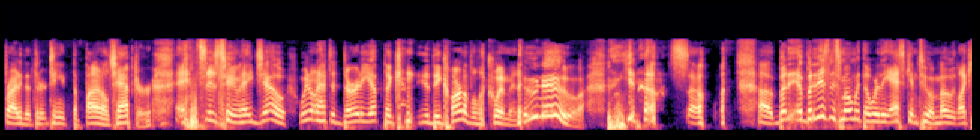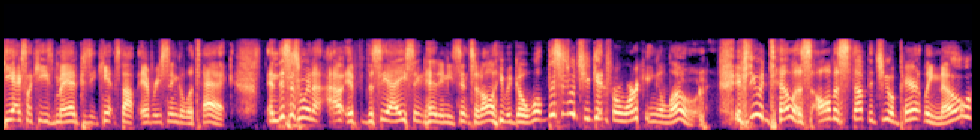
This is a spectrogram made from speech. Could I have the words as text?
Friday the Thirteenth, the final chapter, and says to him, "Hey Joe, we don't have to dirty up the the carnival equipment. Who knew? you know." So uh, but but it is this moment though where they ask him to emote. Like he acts like he's mad because he can't stop every single attack. And this is when, I, if the CIA suit had any sense at all, he would go, "Well, this is what you get for working alone. If you would tell us all the stuff that you apparently know,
